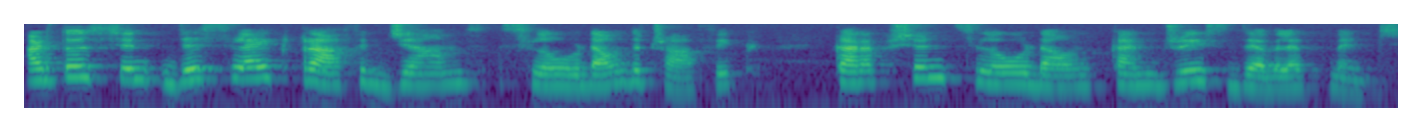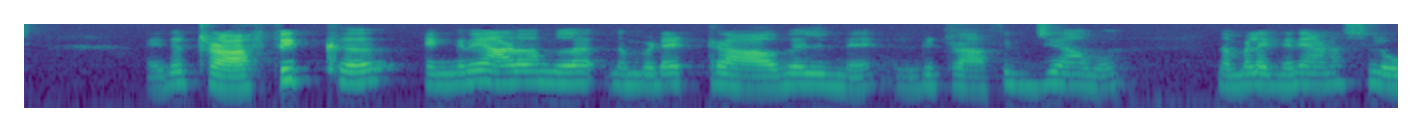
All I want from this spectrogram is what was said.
അടുത്ത question just like traffic jams slow down the traffic corruption slow down countries development അതായത് ട്രാഫിക് എങ്ങനെയാണ് നമ്മൾ നമ്മുടെ ട്രാവലിനെ അല്ലെങ്കിൽ ട്രാഫിക് ജാം നമ്മൾ എങ്ങനെയാണ് സ്ലോ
